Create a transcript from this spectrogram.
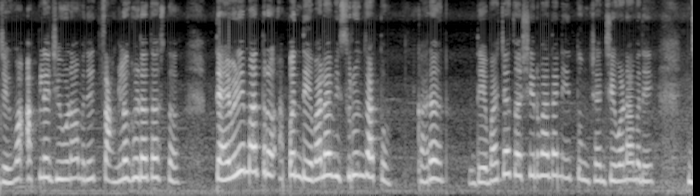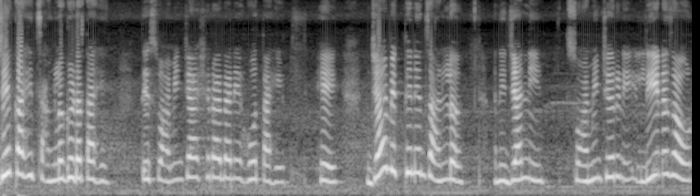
जेव्हा आपल्या जीवनामध्ये चांगलं घडत असतं त्यावेळी मात्र आपण देवाला विसरून जातो. कारण देवाच्याच आशीर्वादाने तुमच्या जीवनामध्ये जे काही चांगलं घडत आहे ते स्वामींच्या आशीर्वादाने होत आहे. हे ज्या व्यक्तीने जाणलं आणि ज्यांनी स्वामींचरणी लीन जाऊन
